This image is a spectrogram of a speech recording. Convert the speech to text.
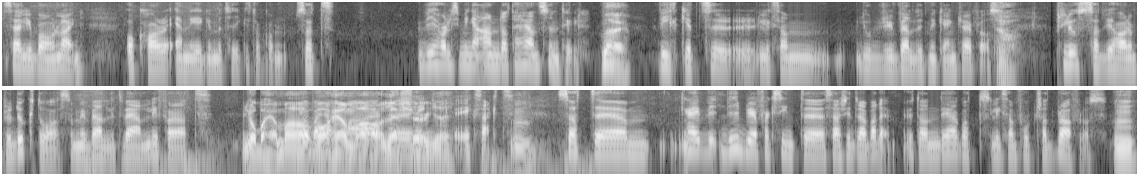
Säljer bara online. Och har en egen butik i Stockholm. Så att vi har liksom inga andra att ta hänsyn till. Nej. Vilket eh, liksom gjorde det väldigt mycket enklare för oss. Ja. Plus att vi har en produkt då som är väldigt vänlig för att Jobba hemma, jobba vara hemma, eller leisure. Exakt. Mm. Så att ehm, nej, vi, vi blev faktiskt inte särskilt drabbade. Utan det har gått liksom fortsatt bra för oss. Mm.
